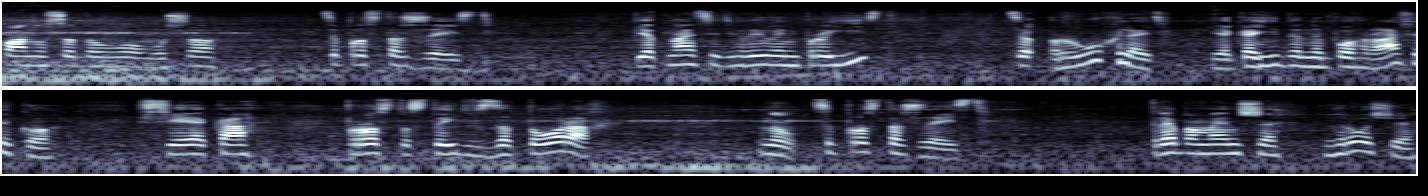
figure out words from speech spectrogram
пану садовому, що це просто жесть. 15 гривень проїзд, це рухлядь, яка їде не по графіку, ще яка просто стоїть в заторах. Ну, це просто жесть. Треба менше гроші.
